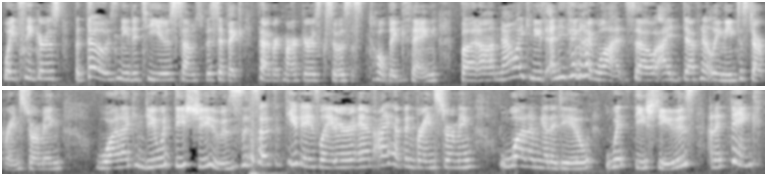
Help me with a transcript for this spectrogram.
white sneakers, but those needed to use some specific fabric markers because it was this whole big thing. But um, now I can use anything I want, so I definitely need to start brainstorming what I can do with these shoes. So it's a few days later and I have been brainstorming what I'm gonna do with these shoes and I think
